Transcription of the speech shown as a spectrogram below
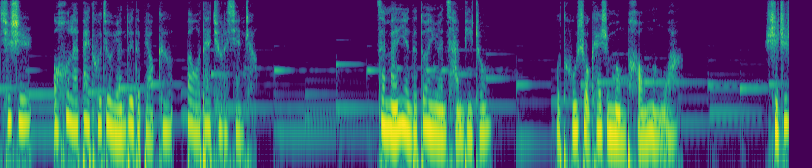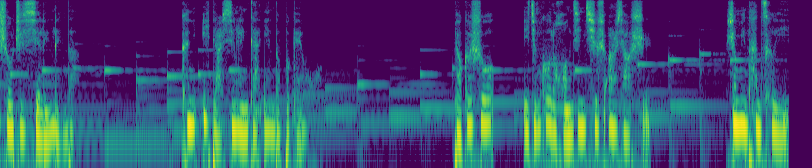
其实我后来拜托救援队的表哥把我带去了现场，在满眼的断垣残壁中，我徒手开始猛刨猛挖，十只手指血淋淋的，可你一点心灵感应都不给我。表哥说，已经过了黄金七十二小时，生命探测仪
